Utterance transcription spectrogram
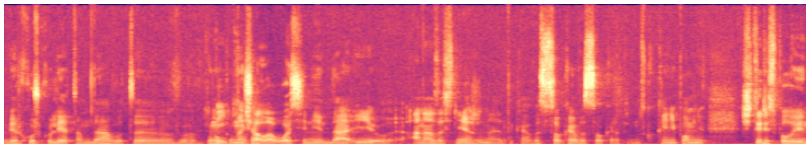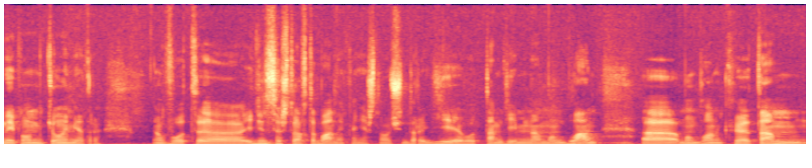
верхушку летом, да, вот э, в- ну, Пики. начало осени, да, и она заснеженная, такая высокая-высокая, сколько я не помню, 4,5, по-моему, километра. Вот. э, Единственное, что автобаны, конечно, очень дорогие. Вот там, где именно Монблан, э, Монбланк, там,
